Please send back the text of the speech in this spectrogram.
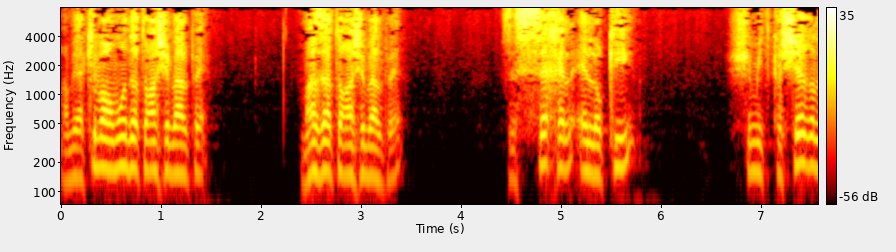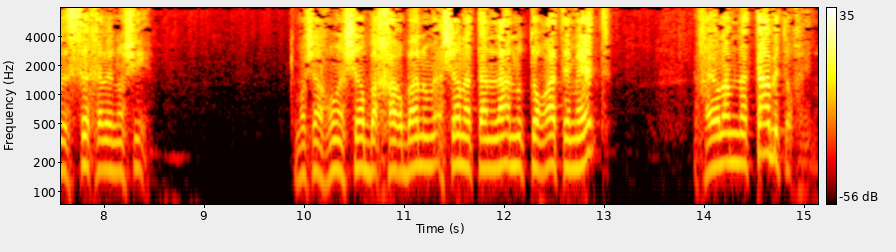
רבי עקיבא עמוד התורה שבעל פה. מה זה התורה שבעל פה? זה שכל אלוקי שמתקשר לשכל אנושי. כמו שאנחנו אומרים, אשר בחר בנו, אשר נתן לנו תורת אמת, וחיי עולם נטע בתוכנו.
